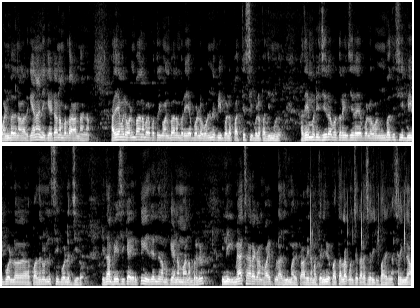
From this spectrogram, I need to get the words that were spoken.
ஒன்பது நாளாக இருக்குது ஏன்னா இன்றைக்கி எட்டாம் நம்பர் தான் ஆடினாங்க அதே மாதிரி ஒன்பதாம் நம்பரை பொறுத்தவரைக்கும் ஒன்பது ஒன்பதாம் நம்பர் ஏ போர்டில் ஒன்று பி போர்டில் பத்து சி போர்டில் பதிமூணு அதே மாதிரி ஜீரோ பொறுத்தவரைக்கும் ஜீரோ ஏ போர்டில் ஒன்பது சி பி போர்டில் பதினொன்று சி போர்டில் ஜீரோ இதுதான் பேசிக்காக இருக்குது இதுலேருந்து நமக்கு என்னம்மா நம்பர்கள் இன்றைக்கி மேட்ச் ஆகிறக்கான வாய்ப்புகள் அதிகமாக இருக்குது அதை நம்ம தெளிவாக பார்த்தாலாம் கொஞ்சம் கடைசி வரைக்கும் பாருங்கள் சரிங்களா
